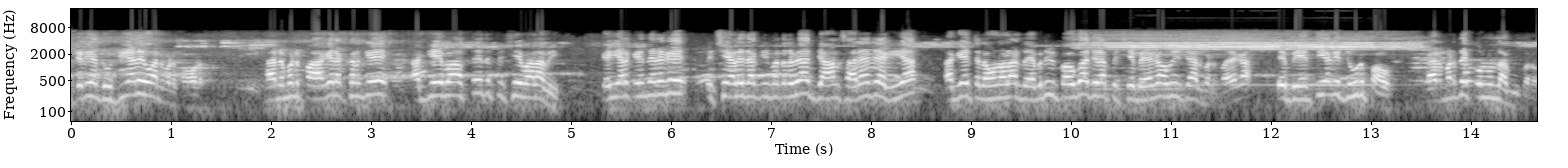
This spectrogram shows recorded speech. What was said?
ਜਿਹੜੀਆਂ ਦੂਜੀਆਂ ਨੇ ਉਹ ਹੈਲਮਟ ਪਾਉਣ। ਹੈਲਮਟ ਪਾ ਕੇ ਰੱਖਣਗੇ ਅੱਗੇ ਵਾਸਤੇ ਤੇ ਪਿੱਛੇ ਵਾਲਾ ਵੀ। ਕਈ ਵਾਰ ਕਹਿੰਦੇ ਨੇ ਕਿ ਪਿੱਛੇ ਵਾਲੇ ਦਾ ਕੀ ਮਤਲਬ ਆ? ਜਾਨ ਸਾਰਿਆਂ 'ਚ ਹੈਗੀ ਆ। ਅੱਗੇ ਚਲਾਉਣ ਵਾਲਾ ਡਰਾਈਵਰ ਵੀ ਪਾਊਗਾ, ਜਿਹੜਾ ਪਿੱਛੇ ਬਹਿਗਾ ਉਹ ਵੀ ਹੈਲਮਟ ਪਾਏਗਾ। ਇਹ ਬੇਨਤੀ ਹੈ ਕਿ ਜ਼ਰੂਰ ਪਾਓ। ਹੈਲਮਟ ਦੇ ਕਾਨੂੰਨ ਲਾਗੂ ਕਰੋ।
